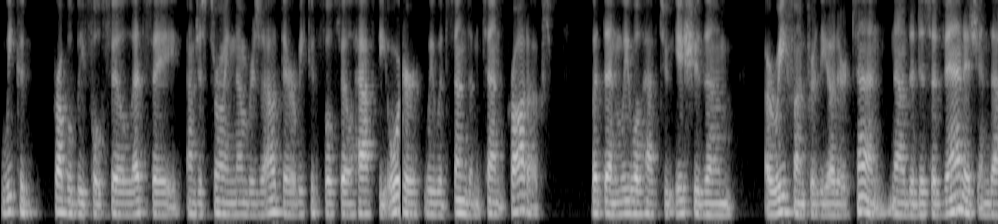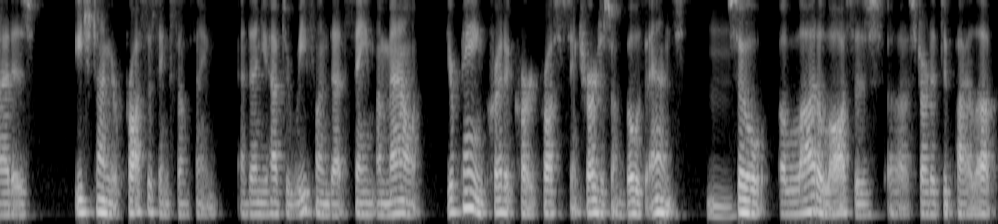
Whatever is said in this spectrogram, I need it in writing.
we could probably fulfill, let's say, I'm just throwing numbers out there, we could fulfill half the order. We would send them 10 products, but then we will have to issue them a refund for the other 10. Now, the disadvantage in that is each time you're processing something and then you have to refund that same amount, you're paying credit card processing charges on both ends. Mm. So a lot of losses uh, started to pile up.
